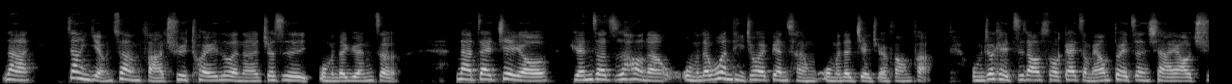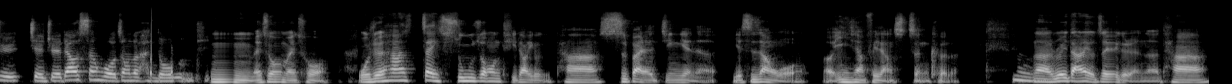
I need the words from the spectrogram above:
那这样演算法去推论呢，就是我们的原则。那在借由原则之后呢，我们的问题就会变成我们的解决方法。我们就可以知道说该怎么样对症下药去解决掉生活中的很多问题。嗯，没错没错。我觉得他在书中提到一个他失败的经验呢，也是让我呃印象非常深刻的。嗯，那瑞达利欧这个人呢，他。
